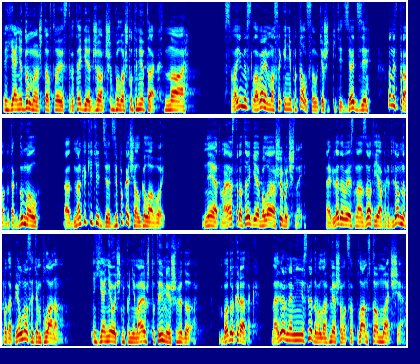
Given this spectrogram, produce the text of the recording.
«Я не думаю, что в твоей стратегии, Джордж, было что-то не так, но...» Своими словами Масаки не пытался утешить Китидзёдзи, он и вправду так думал. Однако Китидзёдзи покачал головой. «Нет, моя стратегия была ошибочной. Оглядываясь назад, я определенно потопил нас этим планом. Я не очень понимаю, что ты имеешь в виду. Буду краток. Наверное, мне не следовало вмешиваться в план в том матче.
